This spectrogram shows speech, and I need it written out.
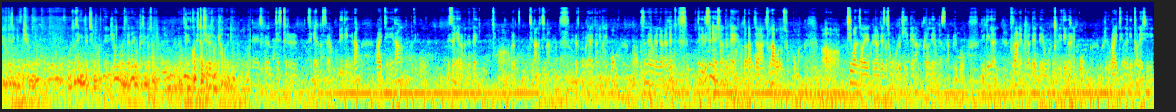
이렇게 생긴 곳이거든요. 어, 선생님들 치는 건데 시험 보는 데는 이렇게 생겨서 이렇게 컴퓨터실에서 이렇게 하거든요. 네, 지금 테스트를 세 개를 봤어요. 리딩이랑 라이팅이랑 그리고 리스닝을 봤는데 어, 어렵진 않았지만 그래도 공부를 해야겠다는 생각했고 어, 무슨 내용이었냐면은 되게 리스닝이 쉬웠는데 어떤 남자 전화번호도 적고 막 어, 지원서에 관련돼서 정보를 기입해라 그런 내용이었어요. 그리고 리딩은 불안에 관련된 내용으로 리딩을 했고 그리고 라이팅은 인터넷이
